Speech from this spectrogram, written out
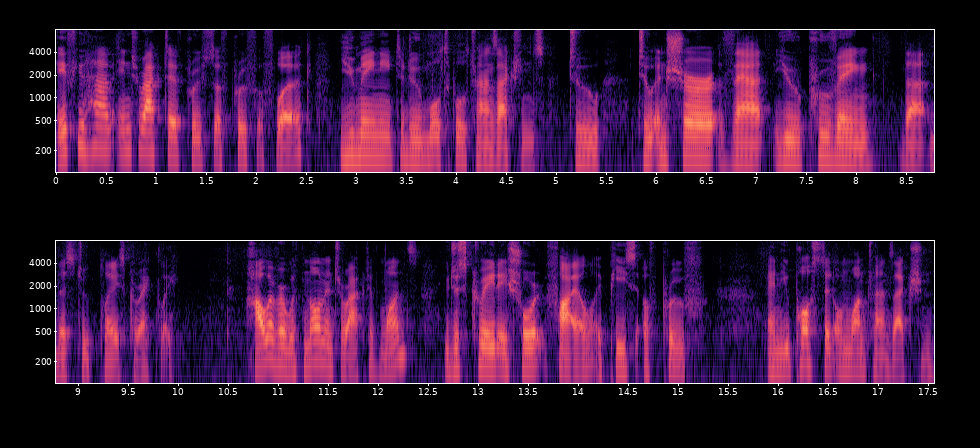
if you have interactive proofs of proof of work, you may need to do multiple transactions to to ensure that you proving that this took place correctly. However, with non-interactive ones, you just create a short file, a piece of proof, and you post it on one transaction.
